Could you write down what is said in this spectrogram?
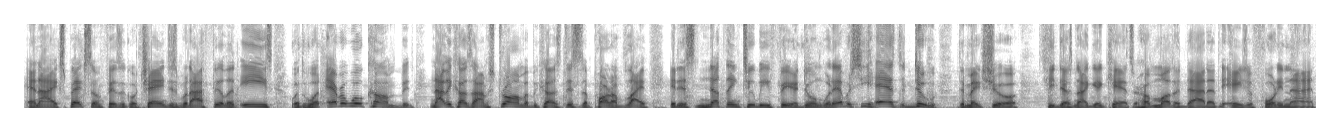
and I expect some physical changes, but I feel at ease with whatever will come. Not because I'm strong, but because this is a part of life. It is nothing to be feared. Doing whatever she has to do to make sure she does not get cancer. Her mother died at the age of 49.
